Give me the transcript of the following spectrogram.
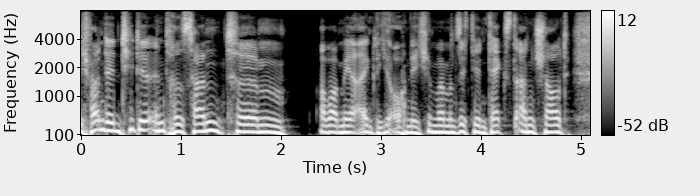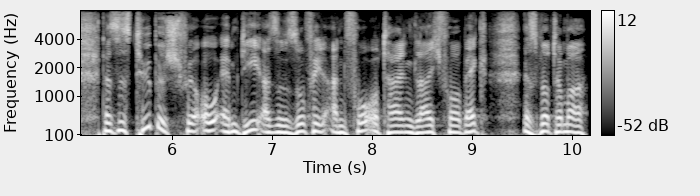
Ich fand den Titel interessant. Ähm, aber mehr eigentlich auch nicht. Und wenn man sich den Text anschaut, das ist typisch für OMD, also so viel an Vorurteilen gleich vorweg. Es wird immer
